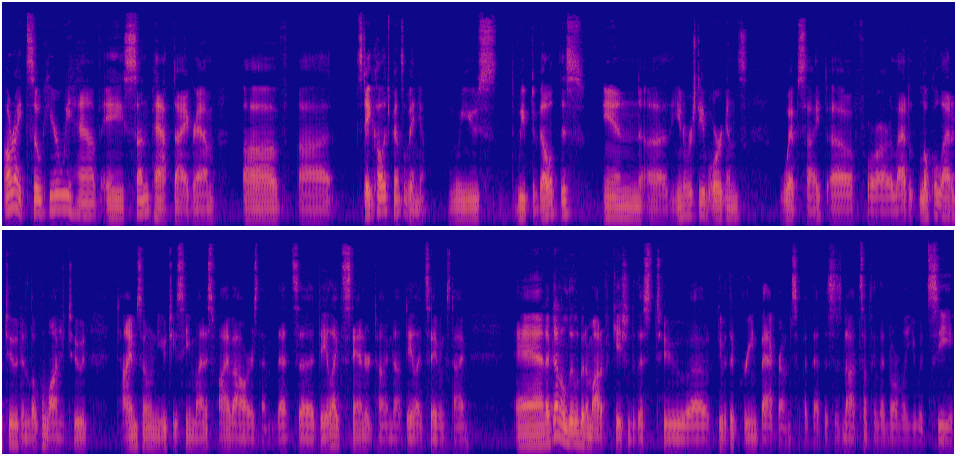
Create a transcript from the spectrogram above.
All right, so here we have a sun path diagram of uh, State College, Pennsylvania. We use we've developed this in uh, the University of Oregon's website uh, for our lat local latitude and local longitude time zone UTC minus five hours. That that's uh, daylight standard time, not daylight savings time. And I've done a little bit of modification to this to uh, give it the green background and stuff like that. This is not something that normally you would see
